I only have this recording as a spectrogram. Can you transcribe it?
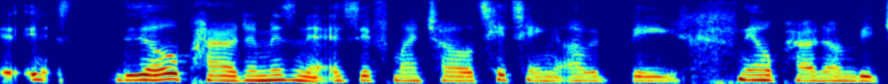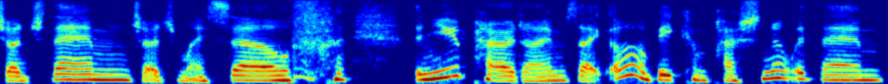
it's the old paradigm, isn't it? As if my child's hitting, I would be the old paradigm would be judge them, judge myself. the new paradigm is like, oh, be compassionate with them,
